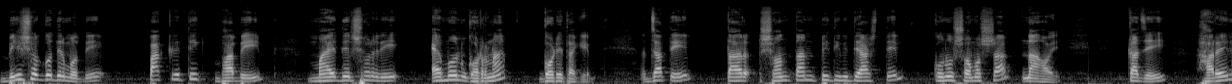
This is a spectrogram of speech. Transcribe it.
বিশেষজ্ঞদের মধ্যে প্রাকৃতিকভাবেই মায়েদের শরীরে এমন ঘটনা ঘটে থাকে, যাতে তার সন্তান পৃথিবীতে আসতে কোনো সমস্যা না হয়। কাজেই হাড়ের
